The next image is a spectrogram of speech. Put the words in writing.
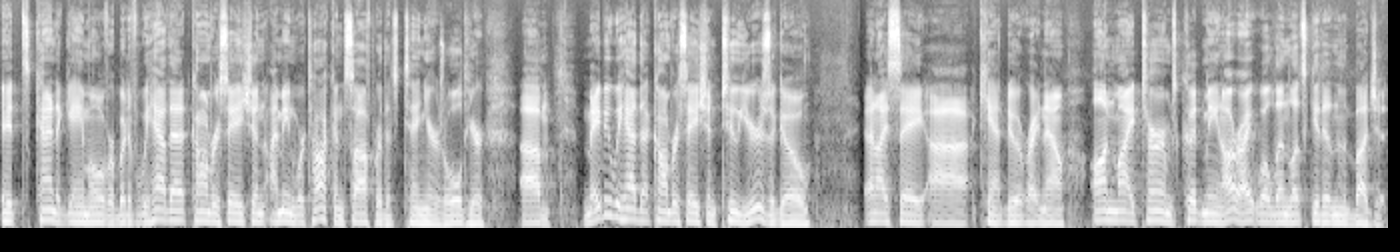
it's kind of game over. But if we have that conversation, I mean, we're talking software that's 10 years old here. Um, maybe we had that conversation two years ago and I say, uh, I can't do it right now. On my terms could mean, all right, well, then let's get it in the budget,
